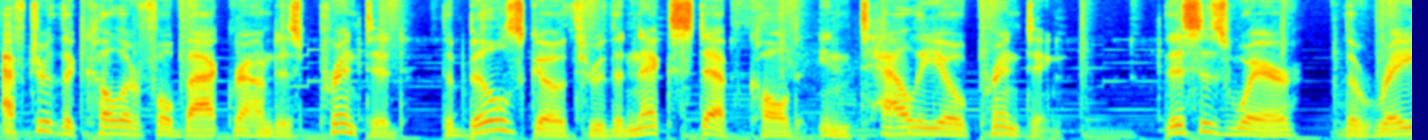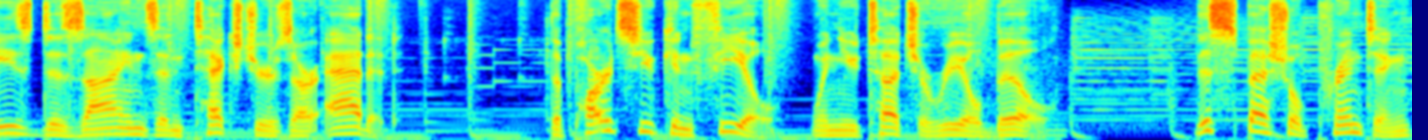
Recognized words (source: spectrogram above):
After the colorful background is printed, the bills go through the next step called intaglio printing. This is where the raised designs and textures are added. The parts you can feel when you touch a real bill. This special printing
